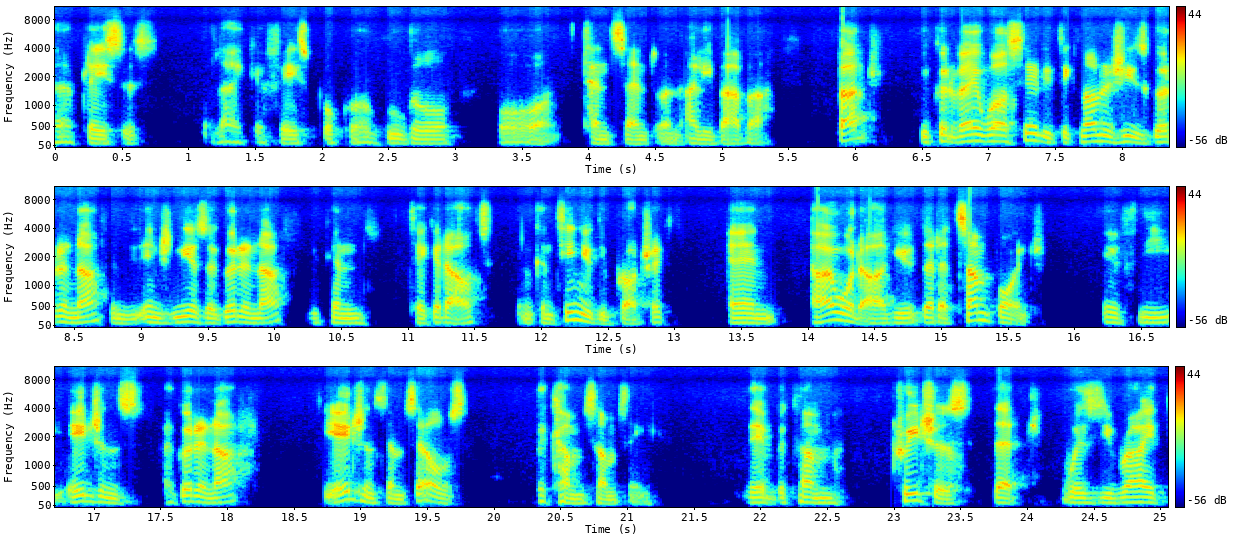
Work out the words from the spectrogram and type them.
uh, places like a Facebook or Google or Tencent or Alibaba. But you could very well say the technology is good enough and the engineers are good enough. You can take it out and continue the project. And I would argue that at some point, if the agents are good enough, the agents themselves become something. They become creatures that, with the right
